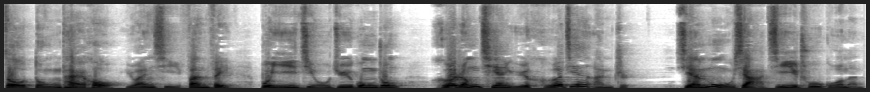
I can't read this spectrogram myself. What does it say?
奏董太后原系藩妃，不宜久居宫中，何仍迁于河间安置？现目下急出国门。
